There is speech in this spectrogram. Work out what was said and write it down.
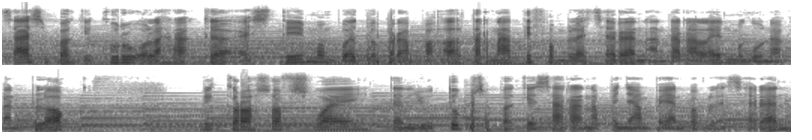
Saya sebagai guru olahraga SD membuat beberapa alternatif pembelajaran antara lain menggunakan blog, Microsoft Sway, dan YouTube sebagai sarana penyampaian pembelajaran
